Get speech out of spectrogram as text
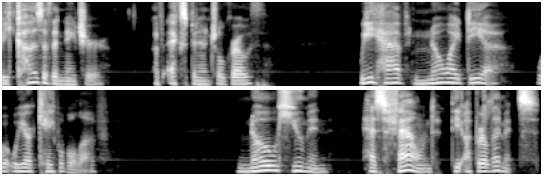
Because of the nature of exponential growth, we have no idea what we are capable of. No human has found the upper limits.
